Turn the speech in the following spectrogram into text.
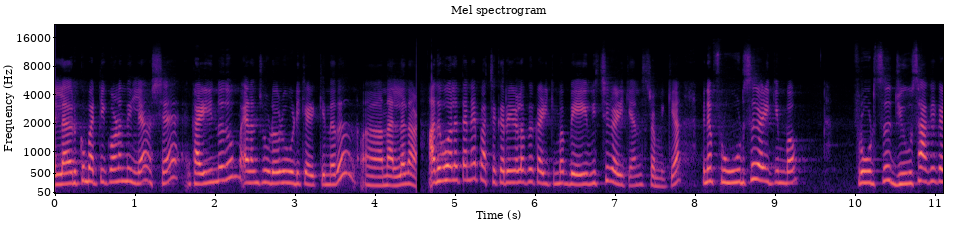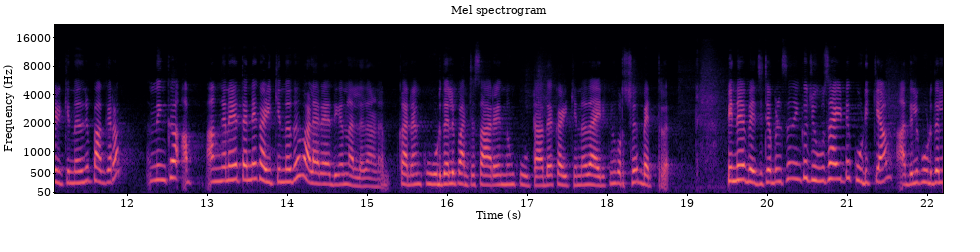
എല്ലാവർക്കും പറ്റിക്കോണമെന്നില്ല പക്ഷേ കഴിയുന്നതും ഇളം ചൂടോട് കൂടി കഴിക്കുന്നത് നല്ലതാണ്. അതുപോലെ തന്നെ പച്ചക്കറികളൊക്കെ കഴിക്കുമ്പോൾ വേവിച്ച് കഴിക്കാൻ ശ്രമിക്കുക. പിന്നെ ഫ്രൂട്ട്സ് കഴിക്കുമ്പം ഫ്രൂട്ട്സ് ജ്യൂസ് ആക്കി കഴിക്കുന്നതിന് പകരം നിങ്ങൾക്ക് അങ്ങനെ തന്നെ കഴിക്കുന്നത് വളരെയധികം നല്ലതാണ്. കാരണം കൂടുതൽ പഞ്ചസാരയൊന്നും കൂട്ടാതെ കഴിക്കുന്നതായിരിക്കും കുറച്ച് ബെറ്റർ പിന്നെ വെജിറ്റബിൾസ് നിങ്ങൾക്ക് ജ്യൂസായിട്ട് കുടിക്കാം. അതിൽ കൂടുതൽ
